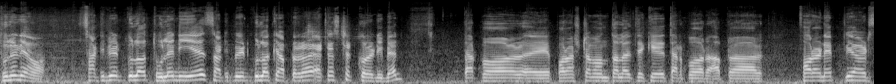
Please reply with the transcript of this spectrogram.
তুলে নেওয়া। সার্টিফিকেটগুলো তুলে নিয়ে সার্টিফিকেটগুলোকে আপনারা অ্যাটাস্টেড করে নেবেন। তারপর পররাষ্ট্র মন্ত্রণালয় থেকে, তারপর আপনার ফরেন অ্যাফেয়ার্স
